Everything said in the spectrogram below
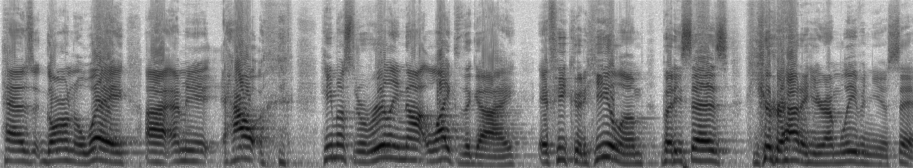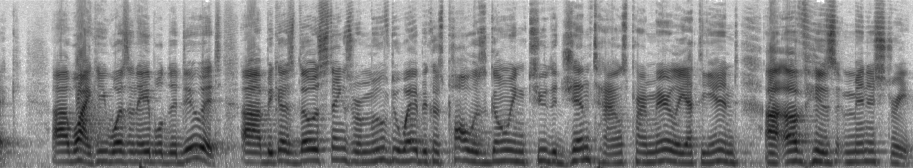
has gone away. Uh, I mean, how he must have really not liked the guy if he could heal him, but he says, You're out of here, I'm leaving you sick. Uh, why? He wasn't able to do it uh, because those things were moved away because Paul was going to the Gentiles primarily at the end uh, of his ministry.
